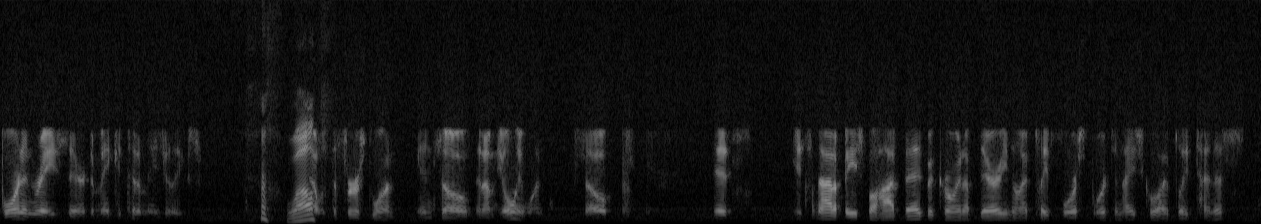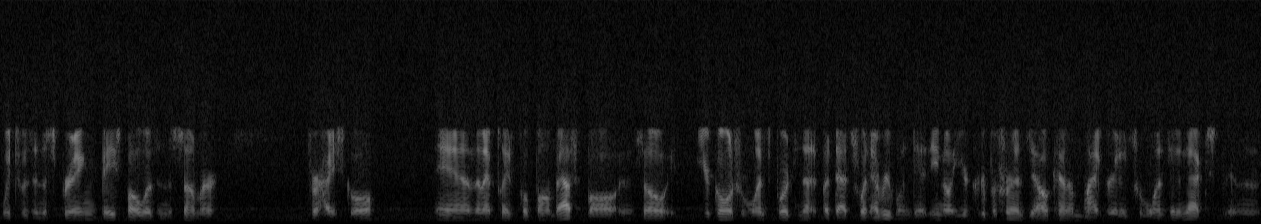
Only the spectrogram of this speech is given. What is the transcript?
born and raised there to make it to the major leagues. well, that was the first one, and so and I'm the only one. So it's it's not a baseball hotbed, but growing up there, you know, I played four sports in high school. I played tennis, which was in the spring. Baseball was in the summer for high school, and then I played football and basketball. And so you're going from one sport to another, but that's what everyone did. You know, your group of friends, they all kind of migrated from one to the next. And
